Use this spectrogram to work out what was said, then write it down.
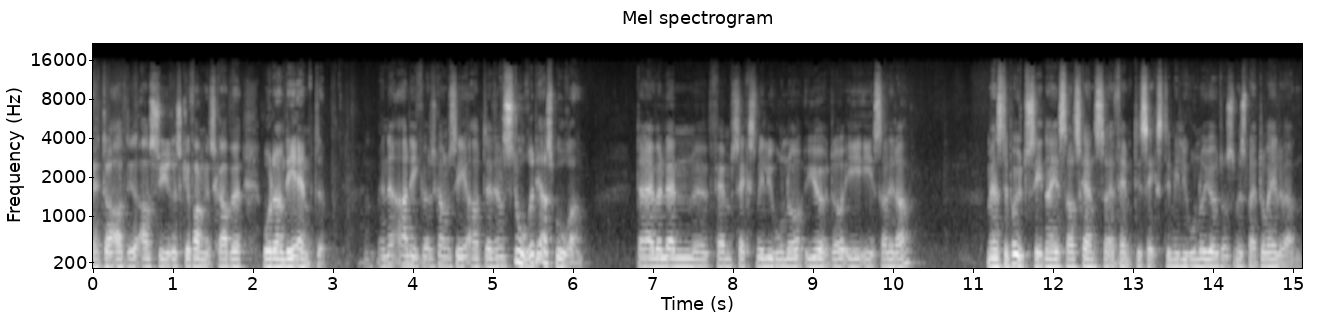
etter det asyriske fangenskapet hvordan de endte. Men allikevel skal man si at den store diasporaen Det er vel en fem-seks millioner jøder i Israel i dag. Mens det på utsiden av Israels grenser er 50-60 millioner jøder som er spredt over hele verden.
